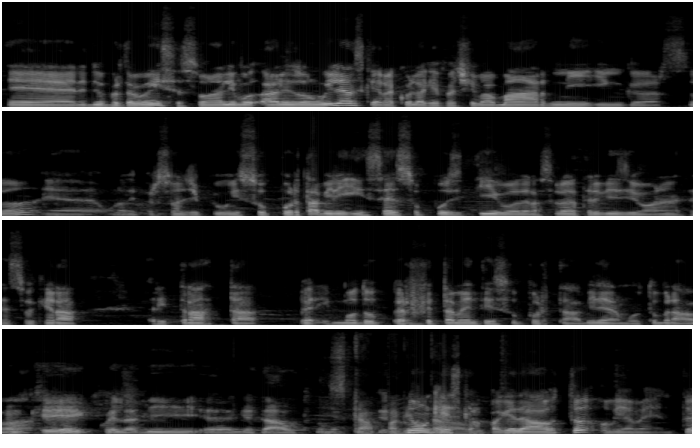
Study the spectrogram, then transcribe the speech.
E le due protagoniste sono Ali- Alison Williams, che era quella che faceva Marnie in Girls, eh, uno dei personaggi più insopportabili in senso positivo della storia della televisione, nel senso che era ritratta per- in modo perfettamente insopportabile, era molto brava. anche. Nonché quella di eh, Get Out. Scappa, Get Non che scappa Get Out, ovviamente.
